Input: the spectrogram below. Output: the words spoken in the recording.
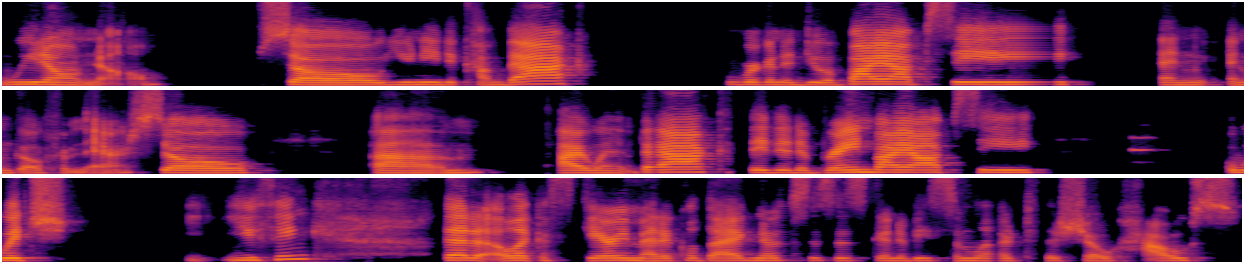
we don't know. So you need to come back. We're going to do a biopsy and and go from there. So um, I went back. They did a brain biopsy, which you think that a, uh, like a scary medical diagnosis is going to be similar to the show House,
